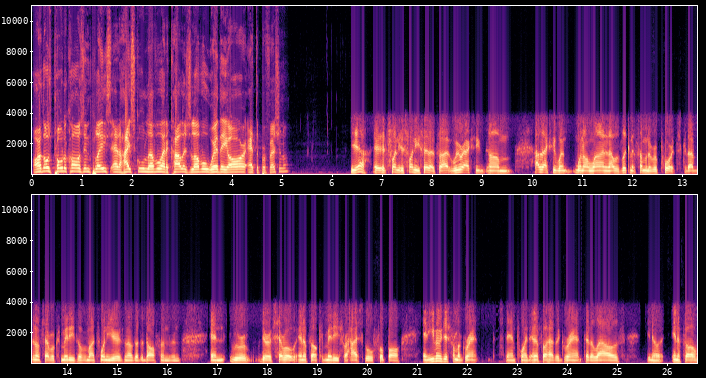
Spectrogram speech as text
Are those protocols in place at a high school level, at a college level, where they are at the professional? Yeah, it's funny. It's funny you say that. So I, we were actually, um, I was actually went went online and I was looking at some of the reports because I've been on several committees over my 20 years and I was at the Dolphins and and we were there are several NFL committees for high school football, and even just from a grant standpoint, the NFL has a grant that allows you know NFL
